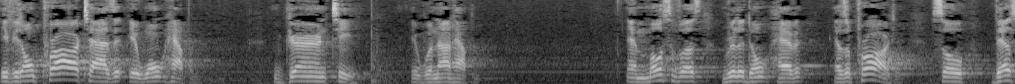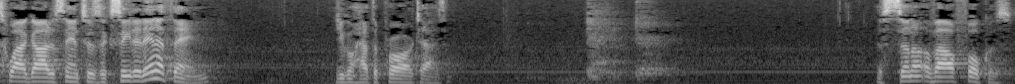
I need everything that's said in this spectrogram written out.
If you don't prioritize it, it won't happen. Guarantee. It will not happen. And most of us really don't have it as a priority. So that's why God is saying to succeed at anything, you're going to have to prioritize it. The center of our focus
